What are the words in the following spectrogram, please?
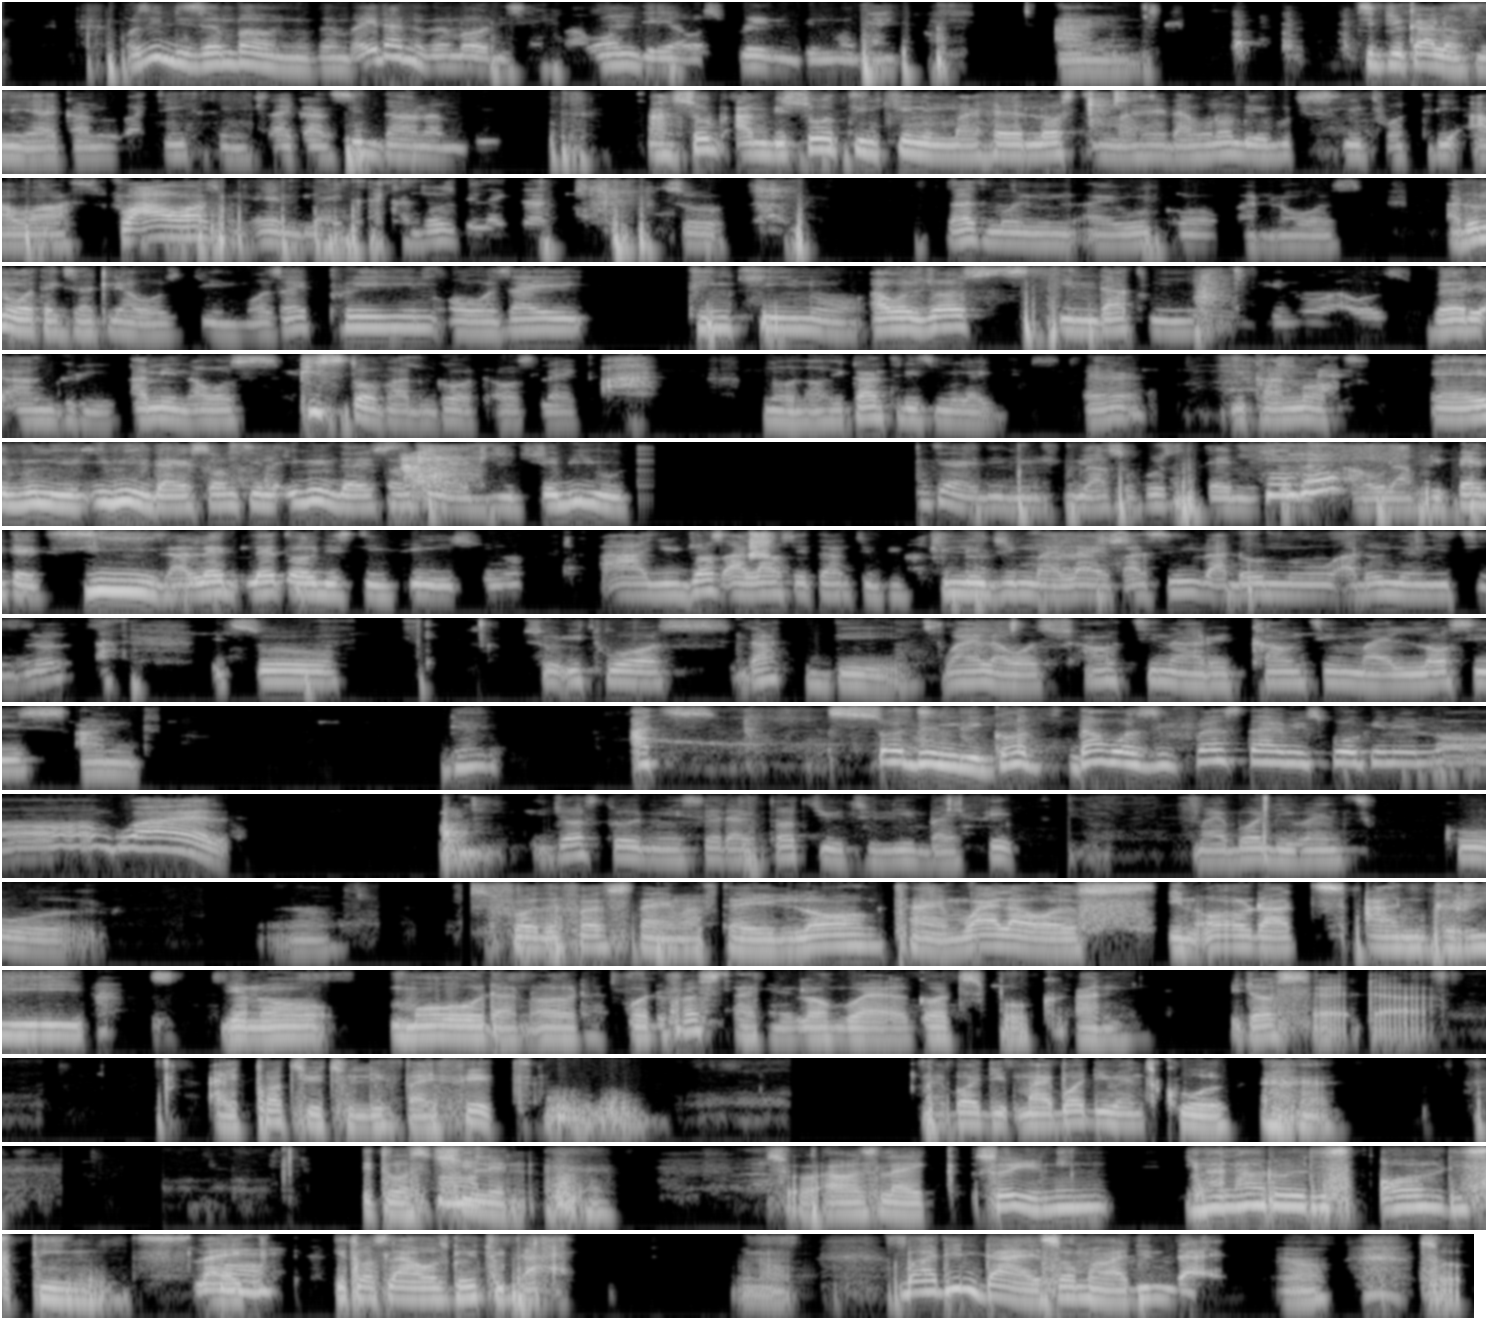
Was it December or November? Either November or December. One day I was praying in the morning and typical of me, I can overthink things. I can sit down and be and so and be so thinking in my head, lost in my head. I will not be able to sleep for three hours, four hours on end. Like I can just be like that. So that morning I woke up and I was I don't know what exactly I was doing. Was I praying or was I thinking or I was just in that mood, you know, I was very angry. I mean, I was pissed off at God. I was like, ah, no, no, you can't treat me like this. Eh? You cannot. Eh, even if even if there is something, even if there is something I did, maybe you something I did, you, you are supposed to tell me so that I will have repented, sins, and let let all this thing finish. You know, ah, you just allow Satan to be pillaging my life as if I don't know, I don't know anything. You know, Ah, it's so. So it was that day while I was shouting and recounting my losses, and then at suddenly God, that was the first time He spoke in a long while. He just told me, He said, I taught you to live by faith. My body went cool. You know. For the first time after a long time, while I was in all that angry, you know, mode and all that, for the first time in a long while, God spoke and He just said, uh, I taught you to live by faith. My body, my body went cool. it was Mm. chilling. so I was like, so you mean you allowed all this, all these things? Like Mm. it was like I was going to die, you know. But I didn't die. Somehow I didn't die, you know. So,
